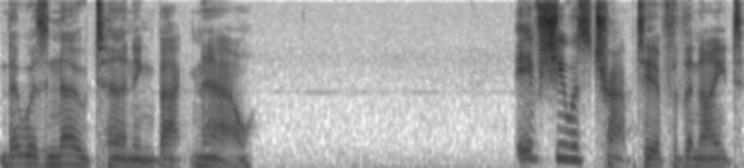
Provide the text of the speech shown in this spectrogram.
there was no turning back now. If she was trapped here for the night,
